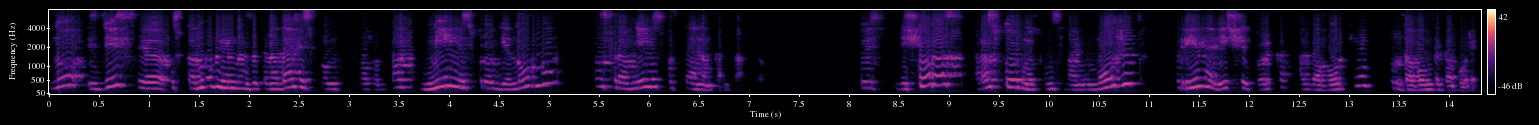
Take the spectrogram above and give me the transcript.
Но здесь э, установлены законодательством, скажем так, менее строгие нормы, по сравнению с постоянным контрактом. То есть, еще раз, расторгнуть вами может при наличии только оговорки в трудовом договоре.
